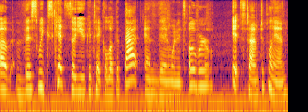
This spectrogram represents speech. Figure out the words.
of this week's kit so you can take a look at that. And then when it's over, it's time to plan.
